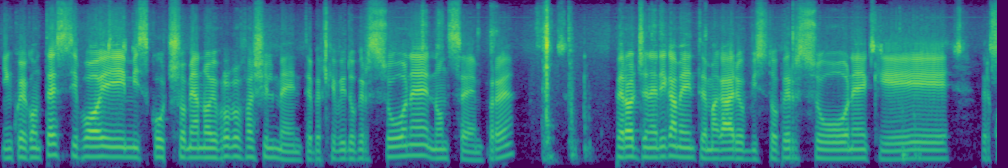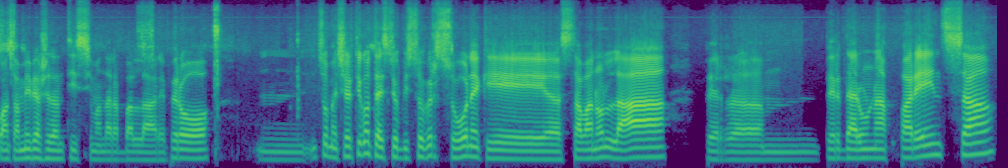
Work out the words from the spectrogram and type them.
in quei contesti poi mi scoccio, mi annoio proprio facilmente, perché vedo persone, non sempre, però genericamente magari ho visto persone che, per quanto a me piace tantissimo andare a ballare, però mh, insomma in certi contesti ho visto persone che eh, stavano là per, ehm, per dare un'apparenza,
